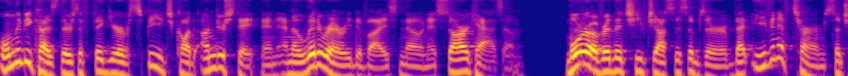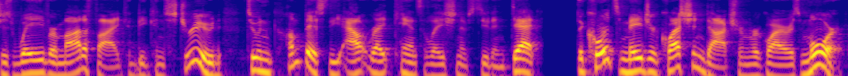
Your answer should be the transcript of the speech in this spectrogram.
only because there's a figure of speech called understatement and a literary device known as sarcasm. Moreover, the Chief Justice observed that even if terms such as waive or modify could be construed to encompass the outright cancellation of student debt, the court's major question doctrine requires more,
